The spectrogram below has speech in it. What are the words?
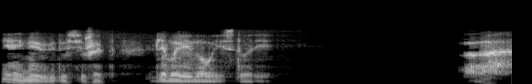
Я имею в виду сюжет для моей новой истории». А,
